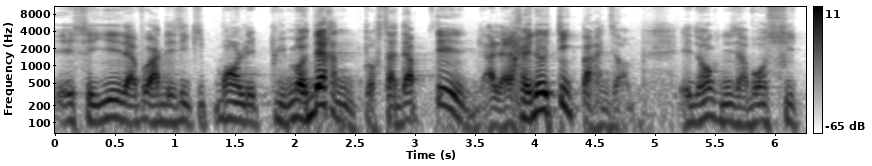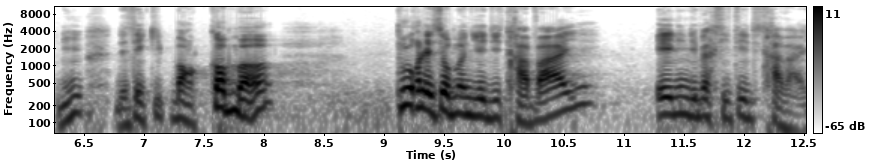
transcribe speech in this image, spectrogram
essayer d'avoir des équipements les plus modernes pour s'adapter à l'aéronautique, par exemple. Et donc, nous avons soutenu des équipements communs pour les aumôniers du travail et l'université du travail.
